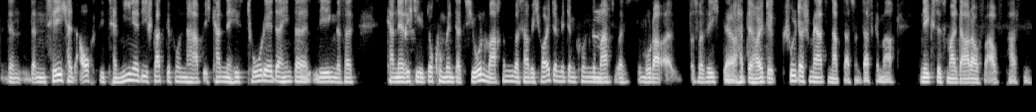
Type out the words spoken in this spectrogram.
dann, dann sehe ich halt auch die Termine, die stattgefunden haben. Ich kann eine Historie dahinter legen. Das heißt, kann eine richtige Dokumentation machen. Was habe ich heute mit dem Kunden gemacht? Was, oder was weiß ich, der hatte heute Schulterschmerzen, habe das und das gemacht. Nächstes Mal darauf aufpassen.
